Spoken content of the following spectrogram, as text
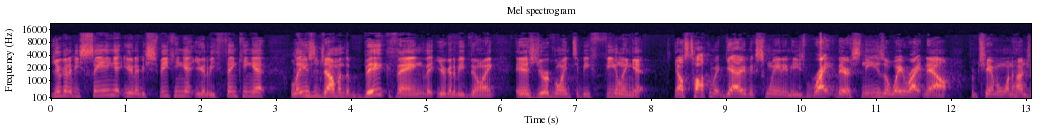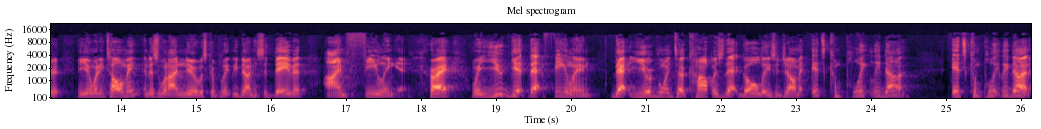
You're going to be seeing it, you're going to be speaking it, you're going to be thinking it. Ladies and gentlemen, the big thing that you're going to be doing is you're going to be feeling it. You know, I was talking with Gary McSweeney, and he's right there, sneeze away right now from Chairman 100. And you know what he told me? And this is what I knew was completely done. He said, David, I'm feeling it, right? When you get that feeling that you're going to accomplish that goal, ladies and gentlemen, it's completely done. It's completely done.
